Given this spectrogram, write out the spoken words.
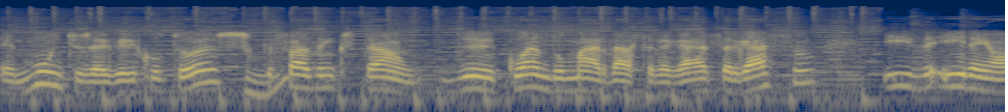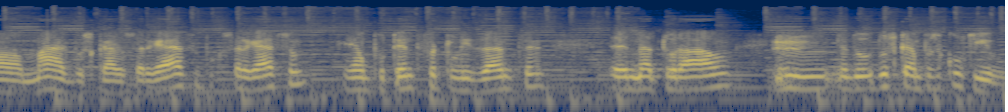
eh, muitos agricultores uhum. que fazem questão de, quando o mar dá sargaço, sargaço e de irem ao mar buscar o sargaço, porque o sargaço é um potente fertilizante eh, natural dos campos de cultivo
